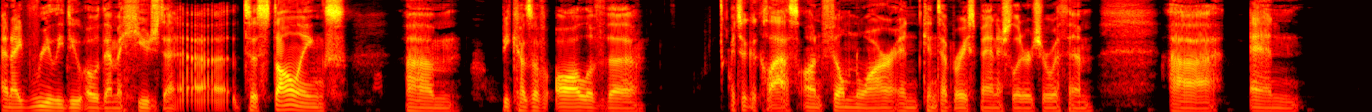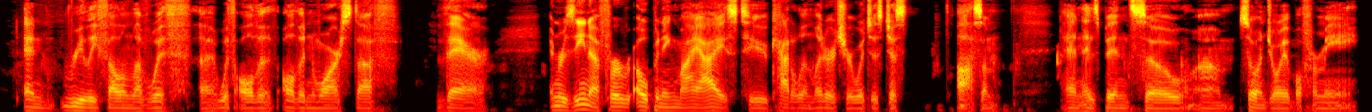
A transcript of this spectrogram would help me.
and I really do owe them a huge debt uh, to Stallings um, because of all of the. I took a class on film noir and contemporary Spanish literature with him, uh, and and really fell in love with uh, with all the all the noir stuff there. And Resina for opening my eyes to Catalan literature, which is just awesome and has been so um, so enjoyable for me.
